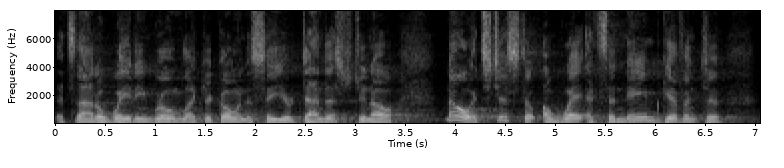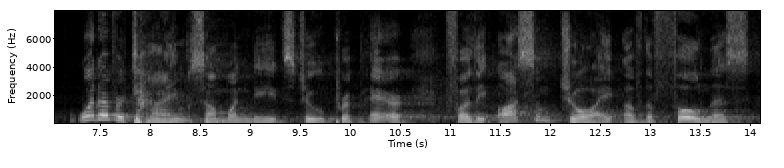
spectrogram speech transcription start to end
it's not a waiting room like you're going to see your dentist, you know. No, it's just a, a way, it's a name given to whatever time someone needs to prepare for the awesome joy of the fullness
